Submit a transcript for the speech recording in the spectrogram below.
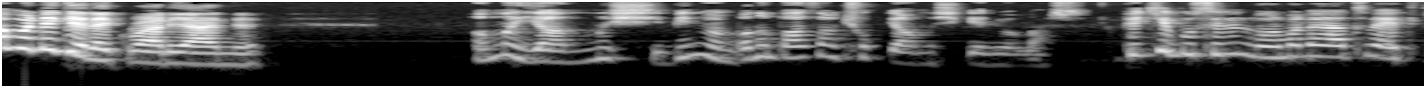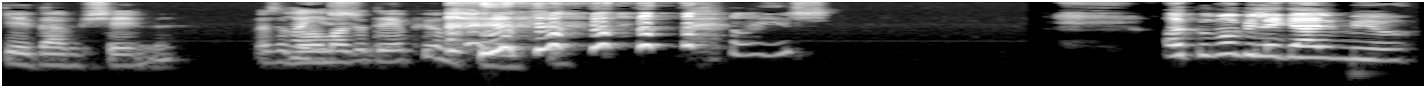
ama ne gerek var yani? Ama yanlış. Bilmiyorum bana bazen çok yanlış geliyorlar. Peki bu senin normal hayatına etki eden bir şey mi? Mesela Hayır. normalde de yapıyor musun? Şey? Hayır. Aklıma bile gelmiyor.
